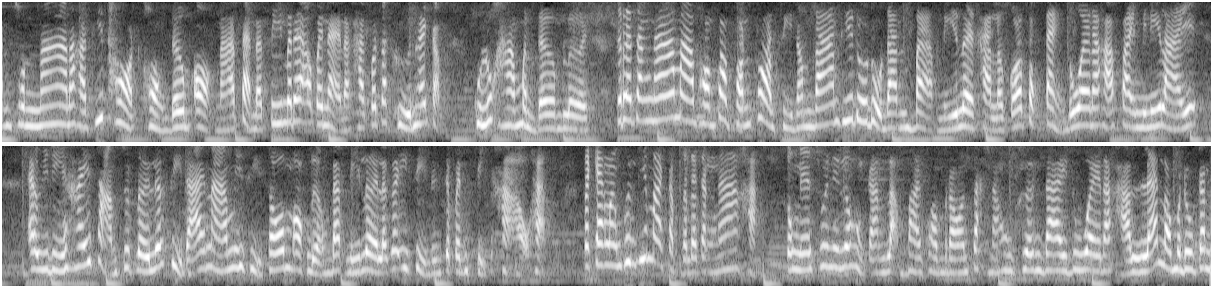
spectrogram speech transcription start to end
ันชนหน้านะคะ ที่ถอดของเดิมออกนะ แต่นัตตี้ไม่ได้เอาไปไหนนะคะ ก็จะคืนให้กับ คุณลูกค้าเหมือนเดิมเลย กระจังหน้ามาพร้อมกับฟอนต์ฟอร์ดสีดำด้านที่ดูดุดันแบบนี้เลยค่ะ แล้วก็ตกแต่งด้วยนะคะ ไฟมินิไลท์ LED ให้ 3 จุดเลยเลือกสีได้นะ มีสีส้มออกเหลืองแบบนี้เลย แล้วก็อีกสีหนึ่งจะเป็นสีขาวค่ะตะแกรงรังพึ่งที่มากับกระจังหน้าค่ะ ตรงนี้ช่วยในเรื่องของการระบายความร้อนจากน้ำของเครื่องได้ด้วยนะคะ และเรามาดูกัน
